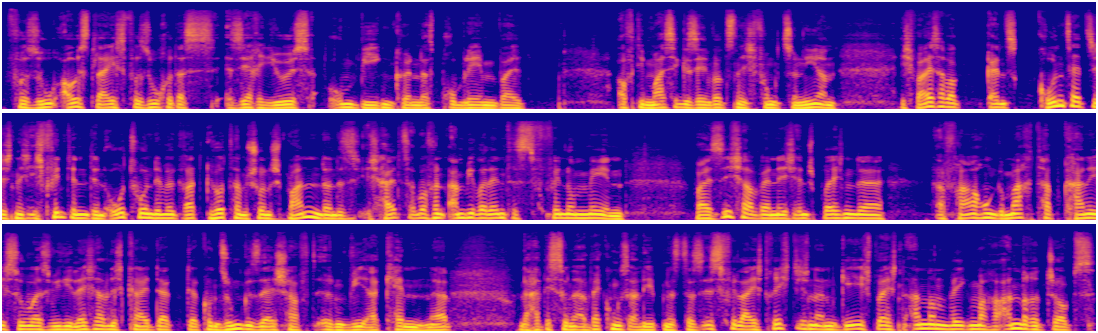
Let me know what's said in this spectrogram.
Versuch, Ausgleichsversuche das seriös umbiegen können, das Problem, weil auf die Masse gesehen wird es nicht funktionieren. Ich weiß aber ganz grundsätzlich nicht, ich finde den, den O-Ton, den wir gerade gehört haben, schon spannend und ich halte es aber für ein ambivalentes Phänomen. Weil sicher, wenn ich entsprechende Erfahrung gemacht habe, kann ich sowas wie die Lächerlichkeit der, der Konsumgesellschaft irgendwie erkennen. Ne? Und da hatte ich so ein Erweckungserlebnis. Das ist vielleicht richtig und dann gehe ich vielleicht einen anderen Weg, mache andere Jobs.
